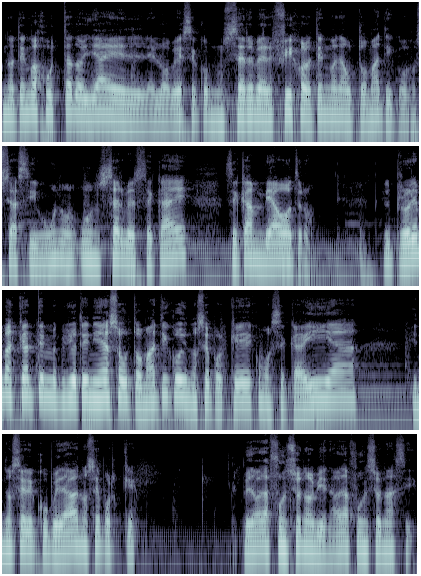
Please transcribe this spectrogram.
no tengo ajustado ya el, OBS con un server fijo, lo tengo en automático. O sea, si un server se cae, se cambia a otro. El problema es que antes yo tenía eso automático y no sé por qué, cómo se caía y no se recuperaba, no sé por qué. Pero ahora funcionó bien, ahora funciona así.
